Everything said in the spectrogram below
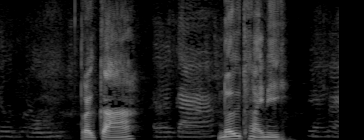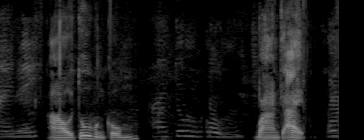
ជូនទុំត្រូវការត្រូវការនៅថ្ងៃនេះនៅថ្ងៃនេះឲ្យទូបង្គំឲ្យទុំគុំបានឆ្អែតបាន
